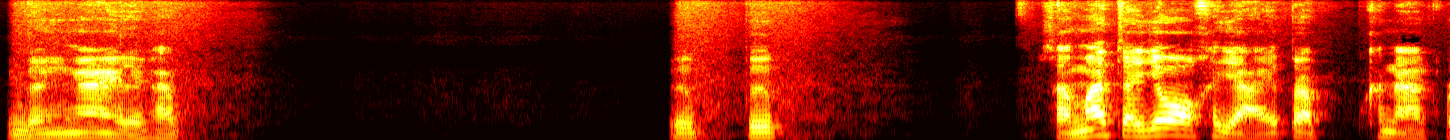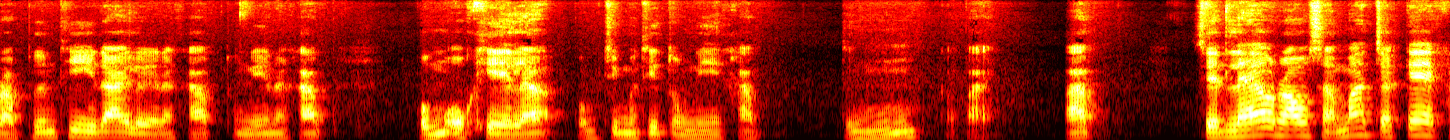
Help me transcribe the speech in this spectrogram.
พิมพ์ได้ง่ายๆเลยครับปึ๊บปึ๊บสามารถจะย่อขยายปรับขนาดปรับพื้นที่ได้เลยนะครับ ตรงนี้นะครับ ผมโอเคแล้วผมจิ้มมาที่ตรงนี้ครับ ถึงเข้าไปปั๊บ เสร็จแล้วเราสามารถจะแก้ไข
